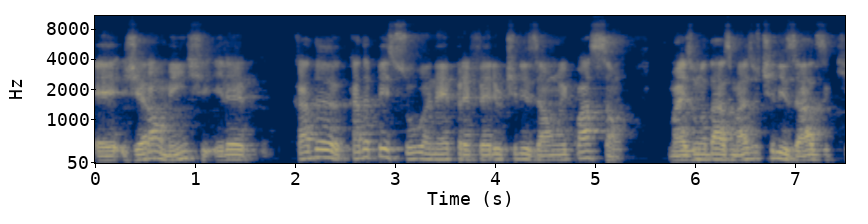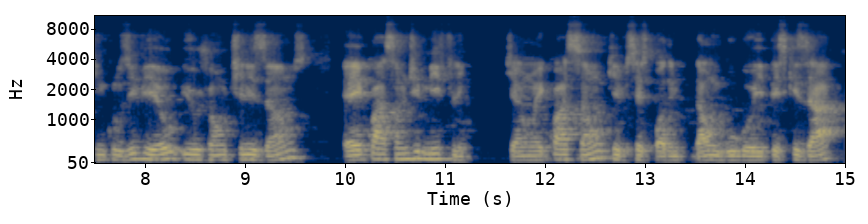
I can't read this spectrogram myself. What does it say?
é, geralmente, ele é cada, cada pessoa, né, prefere utilizar uma equação, mas uma das mais utilizadas, que inclusive eu e o João utilizamos, é a equação de Mifflin, que é uma equação que vocês podem dar um Google e pesquisar,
